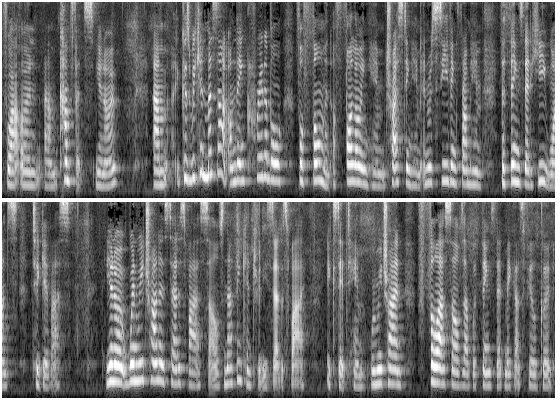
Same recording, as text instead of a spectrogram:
for our own um, comforts, you know because um, we can miss out on the incredible fulfillment of following Him, trusting Him, and receiving from Him the things that He wants to give us. You know, when we try to satisfy ourselves, nothing can truly satisfy except Him. When we try and fill ourselves up with things that make us feel good,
